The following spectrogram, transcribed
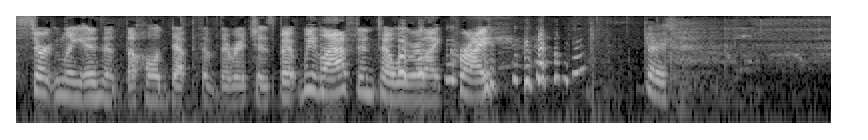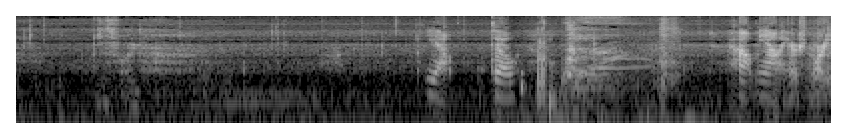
Certainly isn't the whole depth of the riches, but we laughed until we were like crying. Okay. Just fine. Yeah. So help me out here, Sporty.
